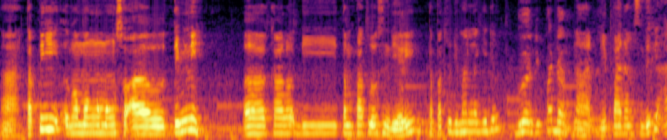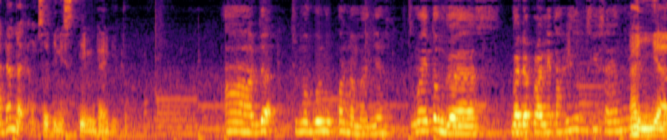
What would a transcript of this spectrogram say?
Nah tapi ngomong-ngomong soal tim nih, eh, kalau di tempat lu sendiri, tempat lu di mana lagi Dil? Gue di Padang. Nah di Padang sendiri ada nggak yang sejenis tim kayak gitu? Ada, cuma gue lupa namanya. Cuma itu nggak nggak ada planetarium sih sayangnya. Ah iya,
